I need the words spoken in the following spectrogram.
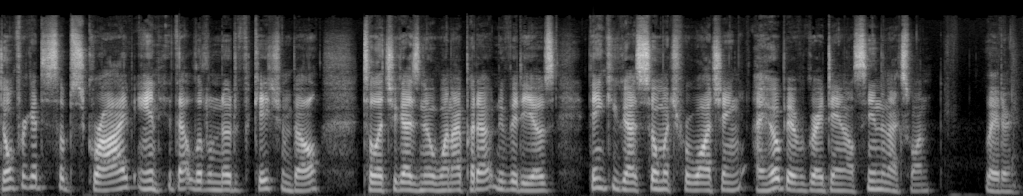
Don't forget to subscribe and hit that little notification bell to let you guys know when I put out new videos. Thank you guys so much for watching. I hope you have a great day and I'll see you in the next one. Later.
